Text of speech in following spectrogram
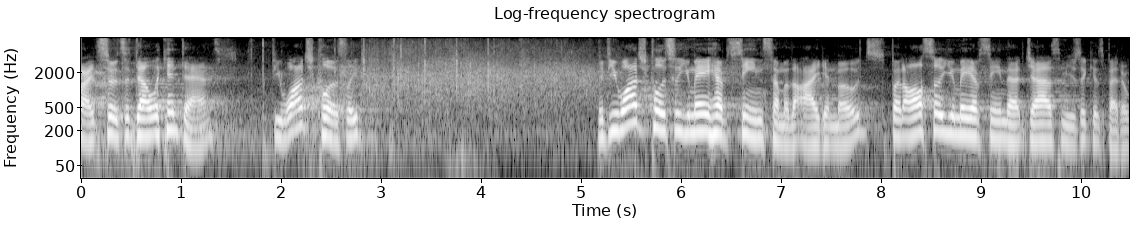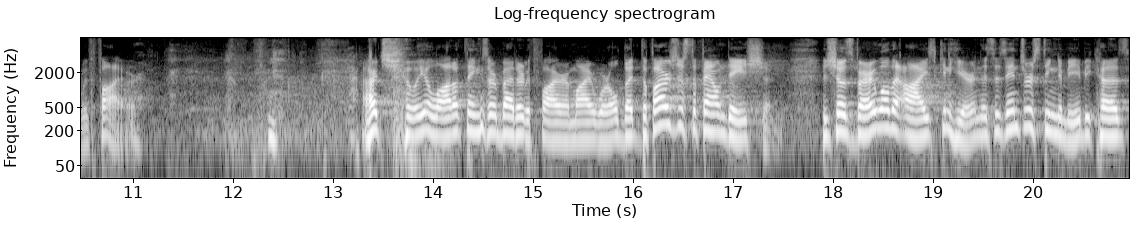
Right, so it's a delicate dance. If you watch closely, if you watch closely, you may have seen some of the eigenmodes, but also you may have seen that jazz music is better with fire. Actually, a lot of things are better with fire in my world, but the fire is just the foundation. It shows very well that eyes can hear, and this is interesting to me because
